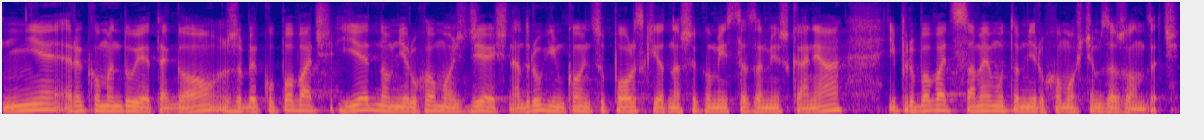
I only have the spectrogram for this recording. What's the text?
nie rekomenduję tego, żeby kupować jedną nieruchomość gdzieś na drugim końcu Polski od naszego miejsca zamieszkania i próbować samemu tą nieruchomością zarządzać.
